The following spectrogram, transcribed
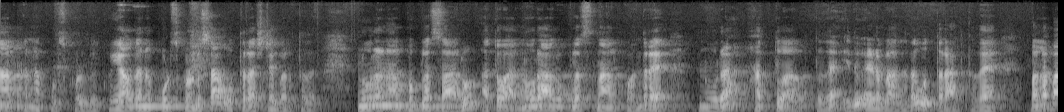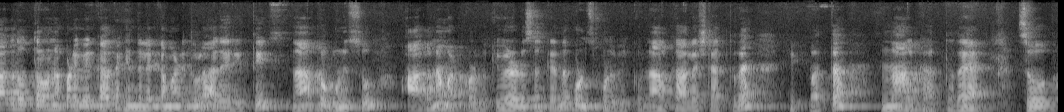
ನಾಲ್ಕನ್ನು ಕೂಡಿಸ್ಕೊಳ್ಬೇಕು. ಯಾವುದನ್ನು ಕೂಡಿಸ್ಕೊಂಡು ಸಹ ಉತ್ತರ ಅಷ್ಟೇ ಬರ್ತದೆ. ನೂರ ನಾಲ್ಕು ಪ್ಲಸ್ ಆರು ಅಥವಾ ನೂರ ಆರು ಪ್ಲಸ್ ನಾಲ್ಕು ಅಂದರೆ ನೂರ ಹತ್ತು ಆಗುತ್ತದೆ ಇದು ಎಡಭಾಗದ ಉತ್ತರ ಆಗ್ತದೆ. ಬಲಭಾಗದ ಉತ್ತರವನ್ನು ಪಡಿಬೇಕಾದ್ರೆ ಹಿಂದೆ ಲೆಕ್ಕ ಮಾಡಿದ್ವಲ್ಲ, ಅದೇ ರೀತಿ ನಾಲ್ಕು ಗುಣಿಸು ಆರನ್ನು ಮಾಡ್ಕೊಳ್ಬೇಕು. ಇವೆರಡು ಸಂಖ್ಯೆಯನ್ನು ಗುಣಿಸ್ಕೊಳ್ಬೇಕು. ನಾಲ್ಕು ಆರು ಎಷ್ಟಾಗ್ತದೆ ಇಪ್ಪತ್ತ. ನಾಲ್ಕು ಆಗ್ತದೆ ಸೊ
